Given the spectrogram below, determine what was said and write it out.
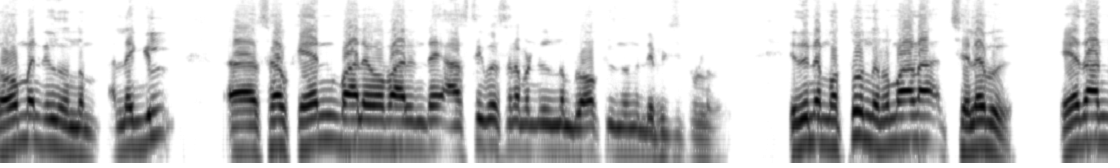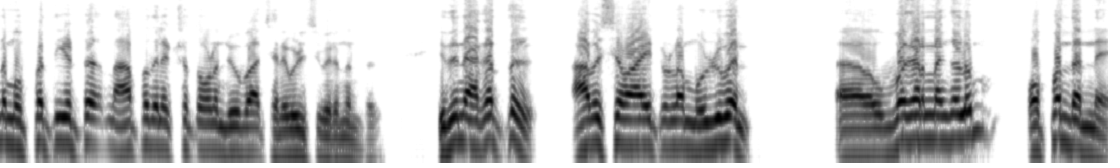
ഗവൺമെന്റിൽ നിന്നും അല്ലെങ്കിൽ കെ എൻ ബാലഗോപാലിന്റെ ആസ്തി വികസന ഫണ്ടിൽ നിന്നും ബ്ലോക്കിൽ നിന്നും ലഭിച്ചിട്ടുള്ളത്. ഇതിന്റെ മൊത്തം നിർമ്മാണ ചെലവ് ഏതാണ്ട് മുപ്പത്തിയെട്ട് നാൽപ്പത് ലക്ഷത്തോളം രൂപ ചെലവഴിച്ചു വരുന്നുണ്ട്. ഇതിനകത്ത് ആവശ്യമായിട്ടുള്ള മുഴുവൻ ഉപകരണങ്ങളും ഒപ്പം തന്നെ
